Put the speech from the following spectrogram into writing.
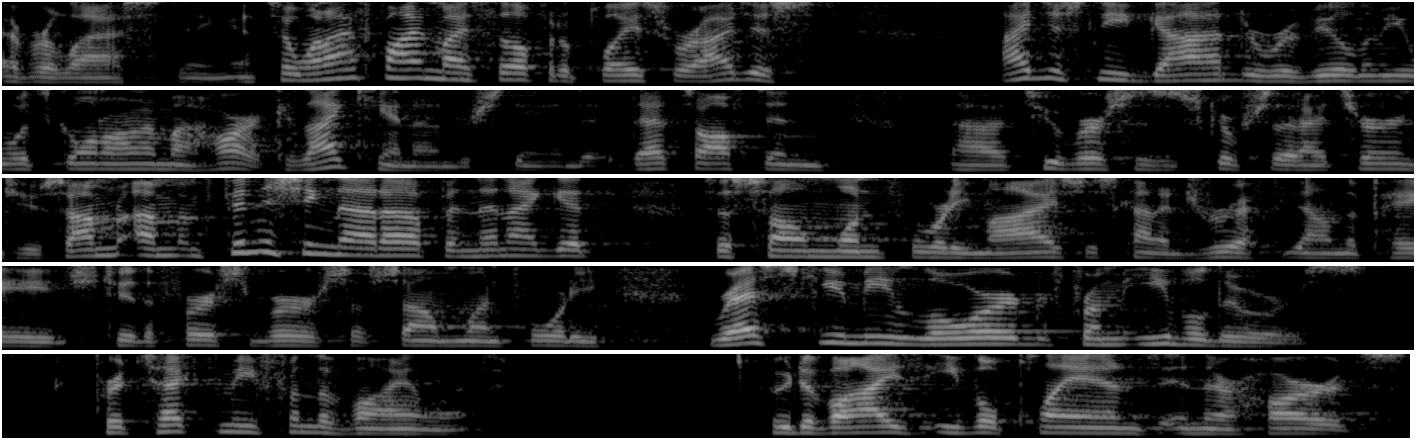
everlasting. And so when I find myself at a place where I just I just need God to reveal to me what's going on in my heart because I can't understand it. That's often uh, two verses of scripture that I turn to. So I'm, I'm finishing that up, and then I get to Psalm 140. My eyes just kind of drift down the page to the first verse of Psalm 140. Rescue me, Lord, from evildoers, protect me from the violent. Who devise evil plans in their hearts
